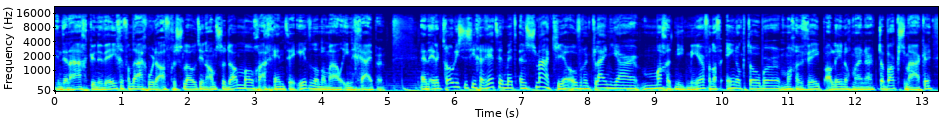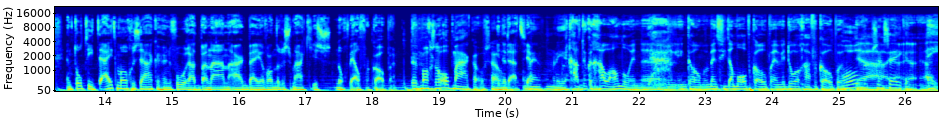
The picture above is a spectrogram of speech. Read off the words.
In Den Haag kunnen wegen vandaag worden afgesloten. In Amsterdam mogen agenten eerder dan normaal ingrijpen. En elektronische sigaretten met een smaakje. Over een klein jaar mag het niet meer. Vanaf 1 oktober mag een vape alleen nog maar naar tabak smaken. En tot die tijd mogen zaken hun voorraad banaan, aardbeien of andere smaakjes nog wel verkopen. Dat mogen ze nog opmaken of zo. Inderdaad, ja. Op een of andere manier. Er gaat natuurlijk een gouden handel in, eh, in komen. Mensen die het allemaal opkopen en weer door gaan verkopen. 100% zeker. Hey,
